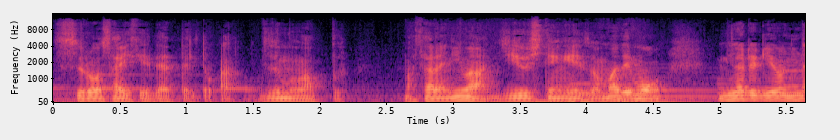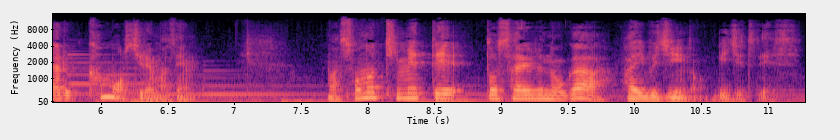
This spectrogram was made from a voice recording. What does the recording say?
スロー再生であったりとかズームアップまあ、さらには自由視点映像までも見られるようになるかもしれません、まあ、その決め手とされるのが 5G の技術です、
